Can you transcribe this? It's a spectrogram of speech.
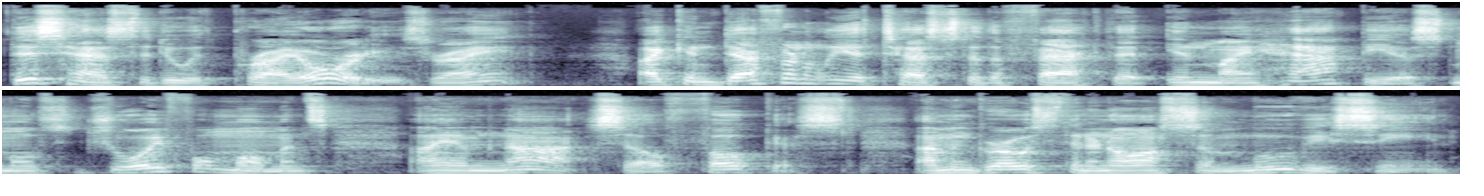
This has to do with priorities, right? I can definitely attest to the fact that in my happiest, most joyful moments, I am not self focused. I'm engrossed in an awesome movie scene,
